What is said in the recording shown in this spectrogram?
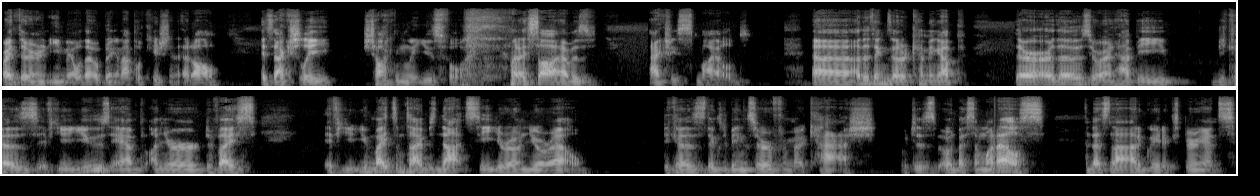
right there in an email without opening an application at all. It's actually shockingly useful. when I saw it, I was actually smiled. Uh, other things that are coming up, there are those who are unhappy because if you use AMP on your device, if you, you might sometimes not see your own URL because things are being served from a cache, which is owned by someone else, and that's not a great experience.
